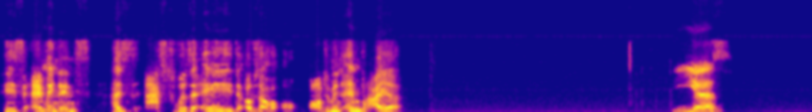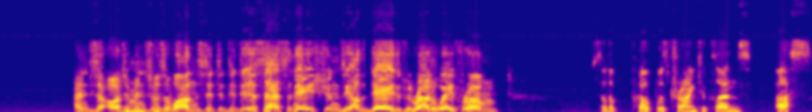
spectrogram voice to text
His eminence has asked for the aid of the Ottoman Empire. yes. And the Ottomans were the ones that did the assassination the other day that we ran away from. So the Pope was trying to cleanse us?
